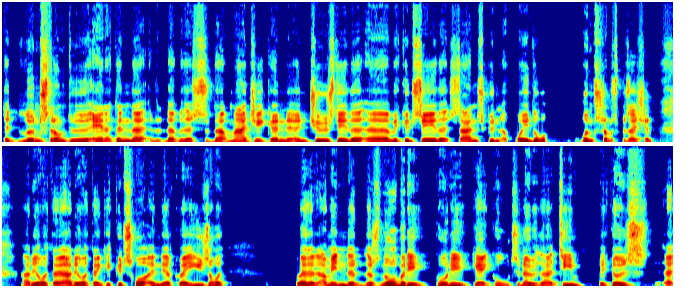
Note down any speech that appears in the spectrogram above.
did Lundstram do anything that that this that magic and and Tuesday that uh, we could say that Sands couldn't have played Lundstram's position? I really, th- I really think he could slot in there quite easily. Whether I mean, there, there's nobody going to get Goldson out of that team because uh,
